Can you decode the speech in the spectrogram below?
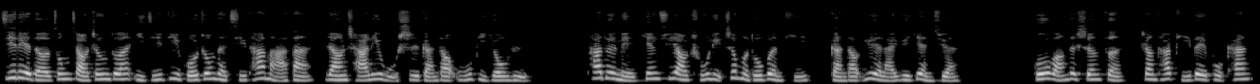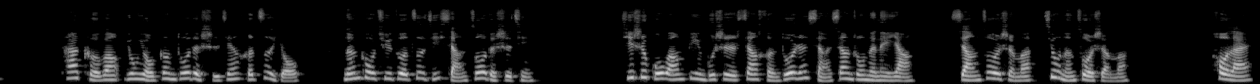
激烈的宗教争端以及帝国中的其他麻烦，让查理五世感到无比忧虑。他对每天需要处理这么多问题感到越来越厌倦。国王的身份让他疲惫不堪，他渴望拥有更多的时间和自由，能够去做自己想做的事情。其实，国王并不是像很多人想象中的那样，想做什么就能做什么。后来，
